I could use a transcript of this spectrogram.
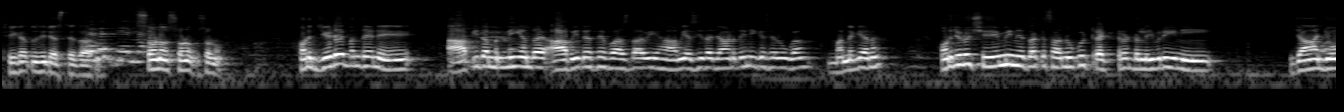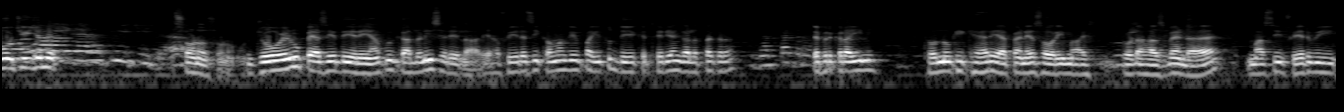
ਠੀਕ ਹੈ ਤੁਸੀਂ ਰਿਸ਼ਤੇਦਾਰ ਹੋ। ਸੁਣੋ ਸੁਣੋ ਸੁਣੋ। ਹੁਣ ਜਿਹੜੇ ਬੰਦੇ ਨੇ ਆਪ ਹੀ ਤਾਂ ਮੰਨੀ ਜਾਂਦਾ ਆਪ ਹੀ ਤਾਂ ਇੱਥੇ ਫਸਦਾ ਵੀ ਹਾਂ ਵੀ ਅਸੀਂ ਤਾਂ ਜਾਣਦੇ ਨਹੀਂ ਕਿਸੇ ਨੂੰ ਗਾ। ਮੰਨ ਗਿਆ ਨਾ? ਹੁਣ ਜਦੋਂ 6 ਮਹੀਨੇ ਤੱਕ ਸਾਨੂੰ ਕੋਈ ਟਰੈਕਟਰ ਡਿਲੀਵਰੀ ਨਹੀਂ ਜਾਂ ਜੋ ਚੀਜ਼ ਨੇ ਕੀ ਚੀਜ਼ ਹੈ? ਸੁਣੋ ਸੁਣੋ। ਜੋ ਇਹਨੂੰ ਪੈਸੇ ਦੇ ਰਹੇ ਆ ਕੋਈ ਗੱਲ ਨਹੀਂ ਸਿਰੇ ਲਾ ਰਿਹਾ। ਫਿਰ ਅਸੀਂ ਕਵਾਂਗੇ ਭਾਈ ਤੂੰ ਦੇ ਕਿੱਥੇ ਰਿਆਂ ਗੱਲ ਤਾਂ ਕਰ। ਜਨਤਾ ਕਰ। ਤੇ ਫਿਰ ਕਰਾਈ ਨਹੀਂ। ਤੁਹਾਨੂੰ ਕੀ ਕਹਿ ਰਿਹਾ ਭੈਣੇ? ਸੌਰੀ ਮਾ ਤੁਹਾਡਾ ਹਸਬੈਂਡ ਹੈ ਮਾਸੀ ਫਿਰ ਵੀ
